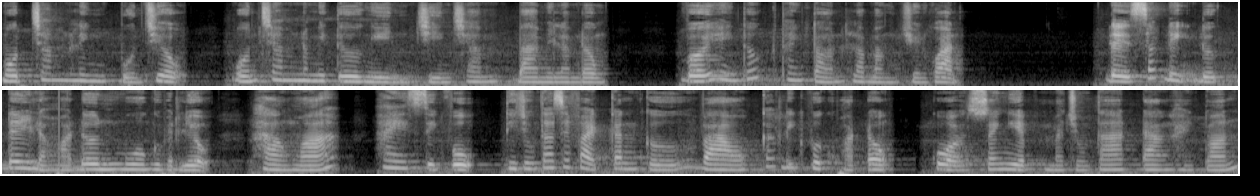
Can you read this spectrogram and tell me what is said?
104 triệu 454.935 đồng với hình thức thanh toán là bằng chuyển khoản. Để xác định được đây là hóa đơn mua nguyên vật liệu, hàng hóa hay dịch vụ thì chúng ta sẽ phải căn cứ vào các lĩnh vực hoạt động của doanh nghiệp mà chúng ta đang hành toán.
